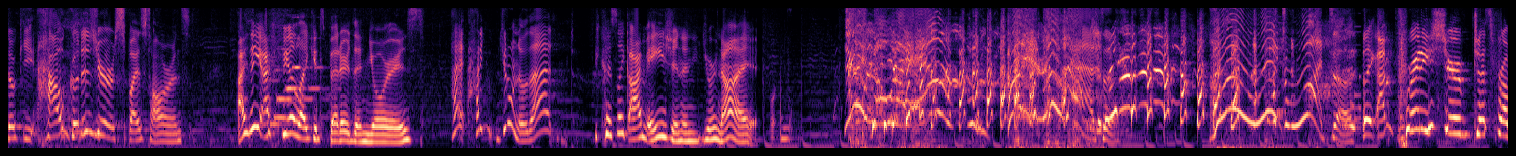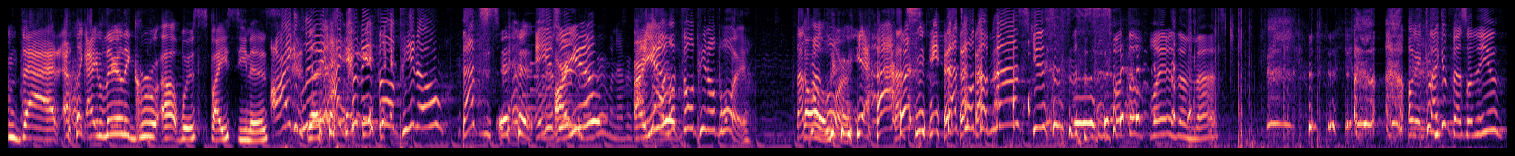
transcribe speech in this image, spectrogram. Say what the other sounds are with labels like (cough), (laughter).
Doki, how good is your spice tolerance? I think I feel like it's better than yours. How, how do you, you don't know that? Because like I'm Asian and you're not. You don't know that? how do you know that? (laughs) Who what? Like I'm pretty sure just from that, (laughs) like I literally grew up with spiciness. I literally, I could be (laughs) Filipino. That's Asian. Are you? Whenever, whenever, Are you? I'm a Filipino boy. That's my Oh, (laughs) lore. yeah. That's, (laughs) that's what the mask is. (laughs) what the point of the mask. okay, can I confess something to you?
